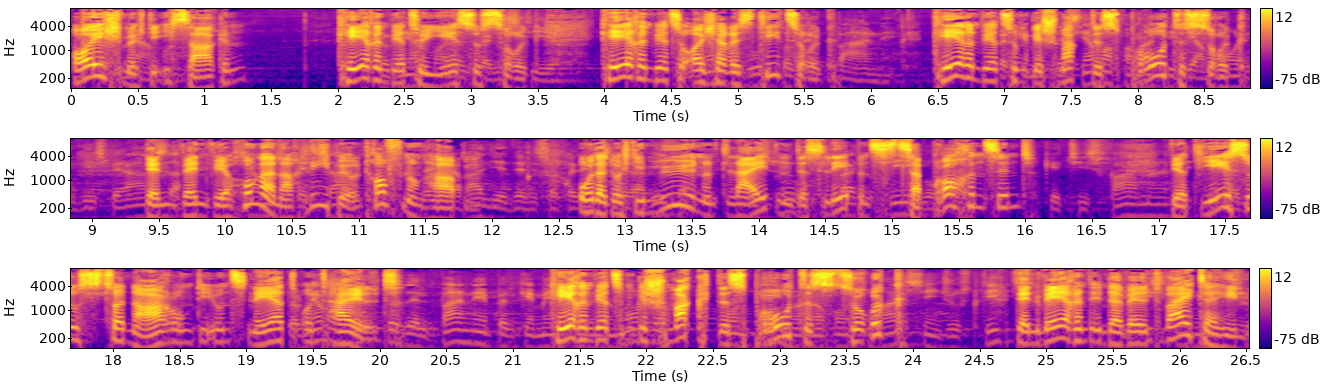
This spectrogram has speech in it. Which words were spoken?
euch möchte ich sagen, kehren wir zu Jesus zurück. Kehren wir zur Eucharistie zurück. Kehren wir zum Geschmack des Brotes zurück. Denn wenn wir Hunger nach Liebe und Hoffnung haben oder durch die Mühen und Leiden des Lebens zerbrochen sind, wird Jesus zur Nahrung, die uns nährt und heilt. Kehren wir zum Geschmack des Brotes zurück. Denn während in der Welt weiterhin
